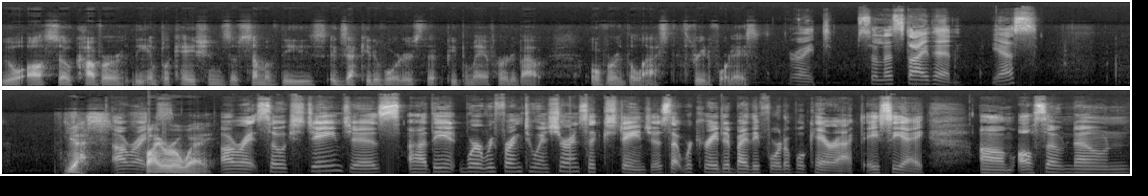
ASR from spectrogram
we will also cover the implications of some of these executive orders that people may have heard about over the last three to four days. Right. So let's dive in. Yes? Yes, All right. fire away. All right. So exchanges, uh, the we're referring to insurance exchanges that were created by the Affordable Care Act, ACA, um, also known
